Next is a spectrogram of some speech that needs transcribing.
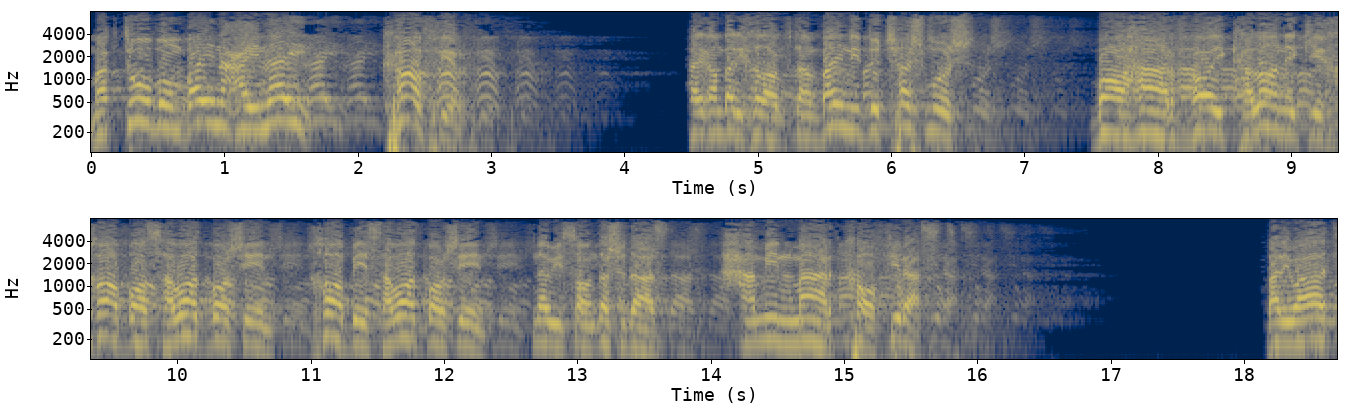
مکتوب بین عینی کافر. پیغمبری خدا گفتن بین دو چشمش با حرف های کلانه که خواه با سواد باشین خواه بی سواد باشین نویسانده شده است. همین مرد کافر است. بر روایت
